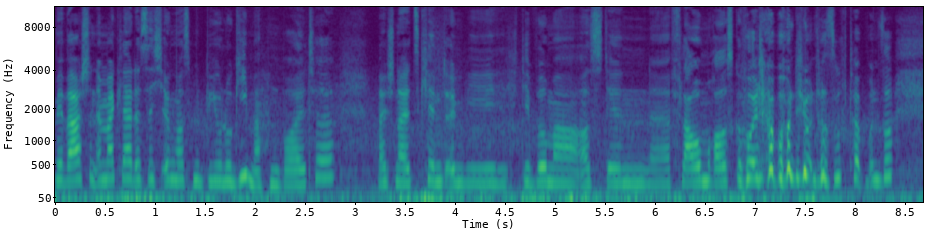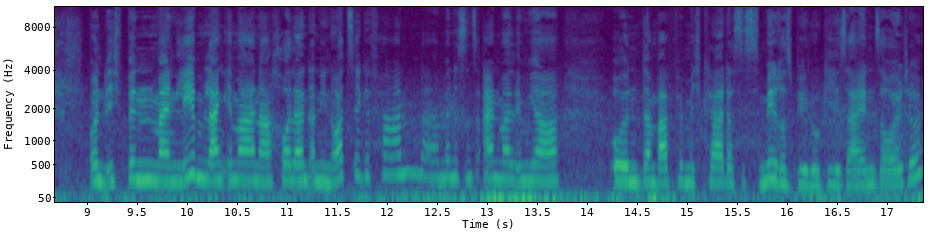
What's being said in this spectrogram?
Mir war schon immer klar, dass ich irgendwas mit Biologie machen wollte, weil ich schon als Kind irgendwie die Würmer aus den äh, Pflaumen rausgeholt habe und die untersucht habe und so. Und ich bin mein Leben lang immer nach Holland an die Nordsee gefahren, äh, mindestens einmal im Jahr. Und dann war für mich klar, dass es Meeresbiologie sein sollte.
